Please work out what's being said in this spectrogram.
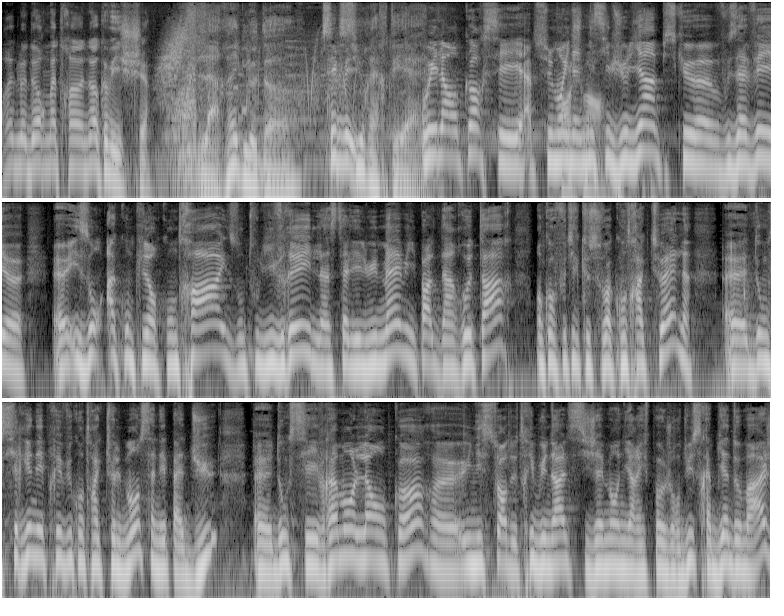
règle d'or, maître Novakovic. La règle d'or sur RTL. Oui, là encore, c'est absolument inadmissible, Julien, puisque euh, vous avez, euh, euh, ils ont accompli leur contrat, ils ont tout livré, il l'a installé lui-même. Il parle d'un retard. Encore faut-il que ce soit contractuel. donc, si rien n'est prévu contractuellement, ça n'est pas dû. donc, c'est vraiment là encore une histoire de tribunal. Si jamais on n'y arrive pas aujourd'hui, ce serait bien dommage,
